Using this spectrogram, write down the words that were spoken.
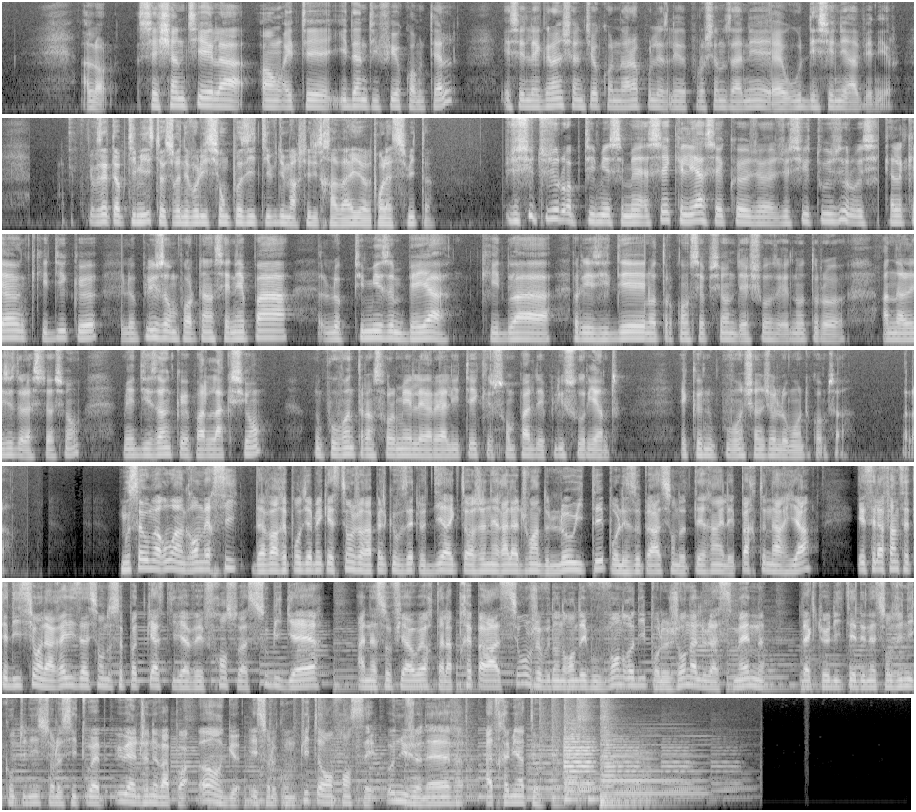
Alors, ces chantiers-là ont été identifiés comme tels et c'est les grands chantiers qu'on aura pour les, prochaines années euh, ou décennies à venir. Vous êtes optimiste sur une évolution positive du marché du travail pour la suite? Je suis toujours optimiste, mais ce qu'il y a, c'est que je, je, suis toujours aussi quelqu'un qui dit que le plus important, ce n'est pas l'optimisme béat qui doit présider notre conception des choses et notre analyse de la situation, mais disant que par l'action, nous pouvons transformer les réalités qui ne sont pas les plus souriantes et que nous pouvons changer le monde comme ça. Voilà. Moussa Oumarou, un grand merci d'avoir répondu à mes questions. Je rappelle que vous êtes le directeur général adjoint de l'OIT pour les opérations de terrain et les partenariats. Et c'est la fin de cette édition. À la réalisation de ce podcast, il y avait François Soubiguerre, Anna-Sophia Hauert à la préparation. Je vous donne rendez-vous vendredi pour le journal de la semaine. L'actualité des Nations Unies continue sur le site web ungeneva.org et sur le compte Twitter en français ONU Genève. À très bientôt.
